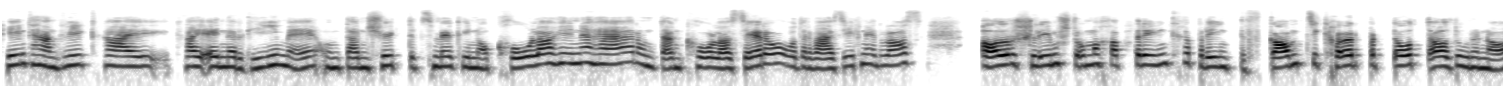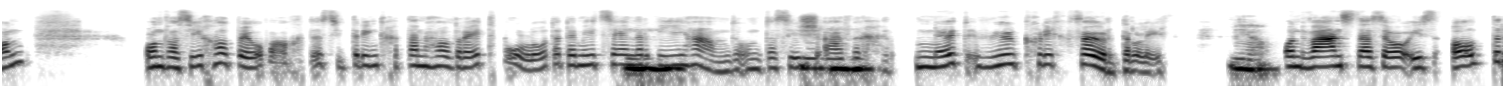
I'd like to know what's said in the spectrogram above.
Kinder haben wie keine, keine Energie mehr und dann schüttet es möglich noch Cola hinterher und dann Cola Zero oder weiß ich nicht was. Allerschlimmste, was man kann trinken bringt den ganzen Körper total durcheinander. Und was ich halt beobachte, sie trinken dann halt Red Bull, oder, damit sie Energie mhm. haben. Und das ist mhm. einfach nicht wirklich förderlich. Ja. Und wenn sie dann so ins Alter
